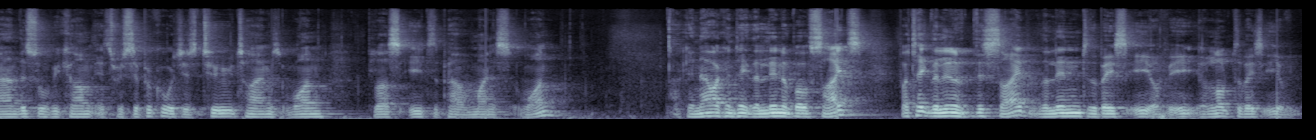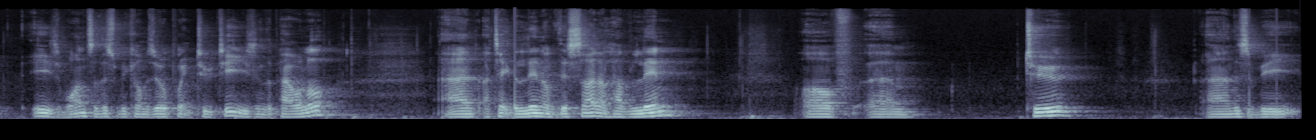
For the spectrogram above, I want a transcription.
And this will become its reciprocal, which is 2 times 1 plus e to the power of minus 1. Okay, now I can take the ln of both sides. If I take the ln of this side, the ln to the base e of e, log to the base e of e is 1, so this will become 0.2t using the power law. And I take the ln of this side, I'll have ln of um, 2 and this would be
